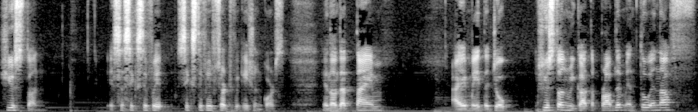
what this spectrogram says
Houston. It's a 65th, 65th certification course. You know, that time I made a joke. Houston, we got a problem, and true enough,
